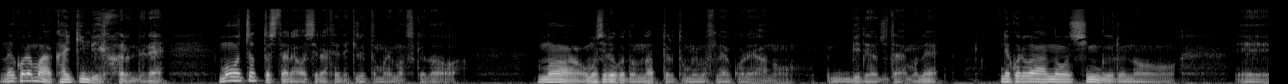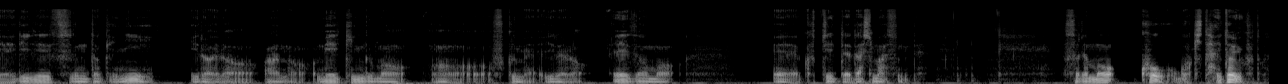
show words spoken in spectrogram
でこれまあ解禁日があるんでね。もうちょっとしたらお知らせできると思いますけどまあ面白いことになってると思いますねこれあのビデオ自体もね。でこれはあのシングルの、えーリリースの時にいろいろあのメイキングも含めいろいろ映像も、えーくっついて出しますんで。それもこうご期待ということで、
